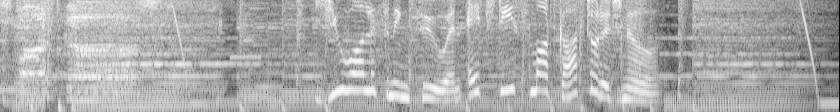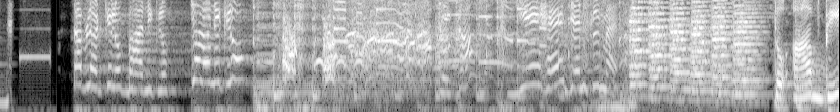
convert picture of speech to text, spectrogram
Smartcast. You are listening to an HD Smartcast original. सब लड़के लोग बाहर निकलो। चलो निकलो। देखा? ये है जेंटलमैन तो आप भी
